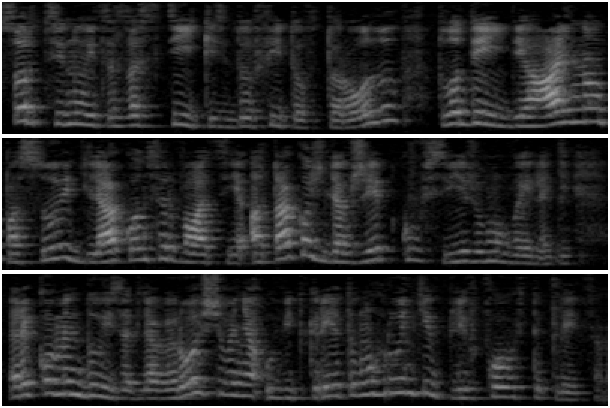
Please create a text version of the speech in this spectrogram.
Сорт цінується за стійкість до фітофторозу, плоди ідеально пасують для консервації, а також для вжитку в свіжому вигляді. Рекомендується для вирощування у відкритому ґрунті в плівкових теплицях.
